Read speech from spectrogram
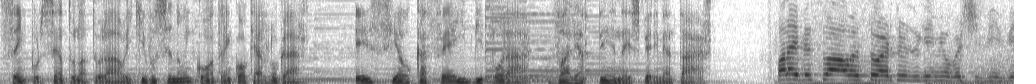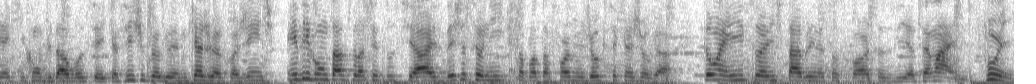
100% natural e que você não encontra em qualquer lugar. Esse é o café Ibiporá. Vale a pena experimentar. Fala aí pessoal, eu sou o Arthur do Game Over TV e vim aqui convidar você que assiste o programa e quer jogar com a gente, entre em contato pelas redes sociais, deixa seu nick, sua plataforma e o jogo que você quer jogar. Então é isso, a gente tá abrindo essas portas e até mais. Fui!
